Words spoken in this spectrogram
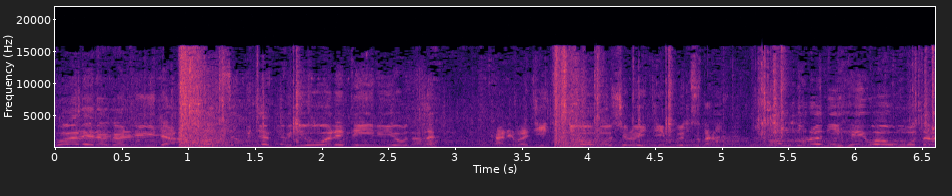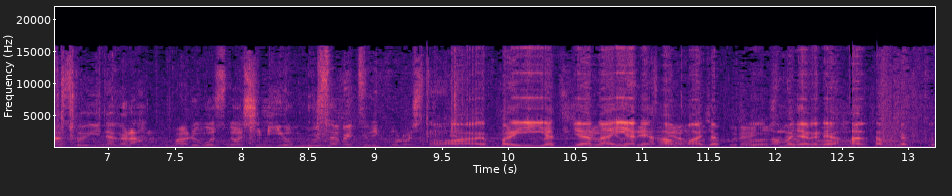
う。我らがリーダーハンサムジャックに追われているようだな。彼は実に面白い人物だ。パンドラに平和をもたらすと言いながら丸腰の市民を無差別に殺している。ああやっぱりいいやつじゃないんやねハンマージャック。ハンマージャックでハンサムジャック。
